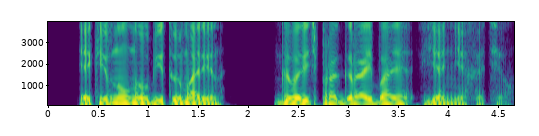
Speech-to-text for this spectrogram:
— я кивнул на убитую Мариен. говорить про Грайбая я не хотел.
